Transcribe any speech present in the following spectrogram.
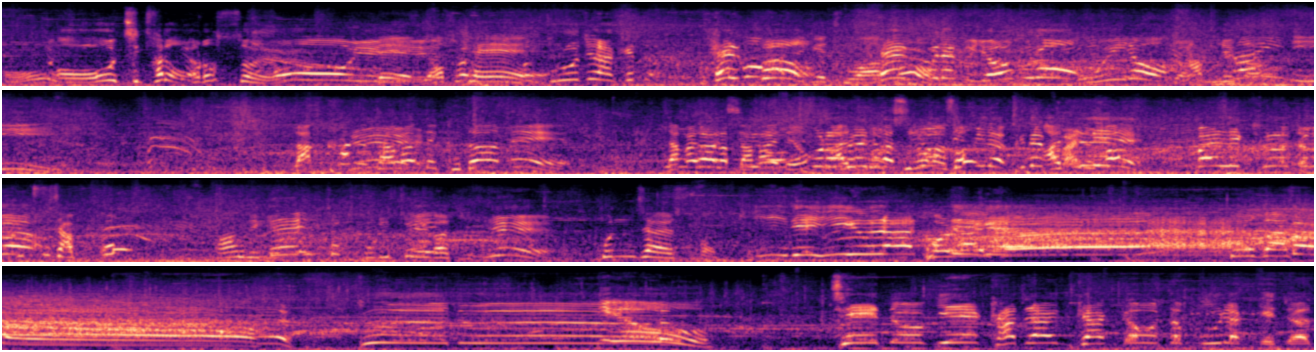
오, 오 직접 얼었어요. 오, 예, 네, 예. 옆에 저- 들어오진 않겠죠. 헬퍼! 헬퍼가 되게 좋아서 헬퍼 되고 역으로! 오히려 앞라인이 라카를 네. 잡았는데 그 다음에 나가야 돼요. 들어가서 들어갑니다. 근데 빨리! 알프가 빨리 클로저가! 잡고 아 근데 몰입해가지고 예! 혼자 할 수는 없죠. 2대 2을 안 걸라이드! 또 갔어요. 두두! 뀨! 제독이의 가장 가까웠던 무력기전!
